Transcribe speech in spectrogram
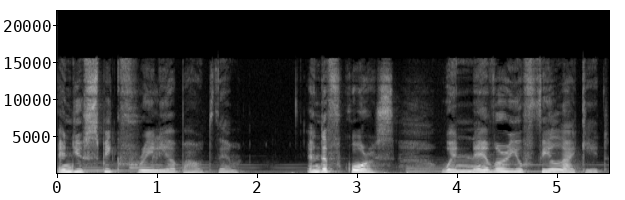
and you speak freely about them. And of course, whenever you feel like it,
